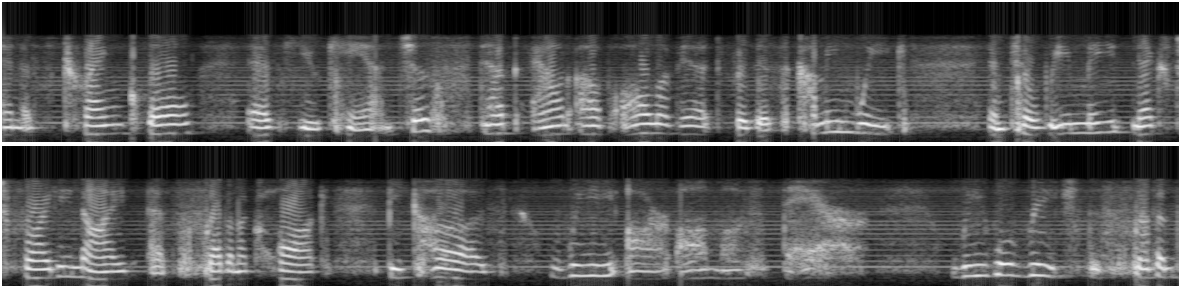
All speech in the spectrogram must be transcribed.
and as tranquil as you can. Just step out of all of it for this coming week until we meet next Friday night at 7 o'clock because we are almost there. We will reach the seventh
